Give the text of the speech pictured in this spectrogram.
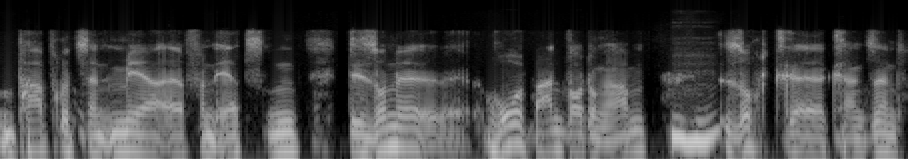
ein paar Prozent mehr äh, von Ärzten, die so eine hohe Verantwortung haben, mhm. suchtkrank sind.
